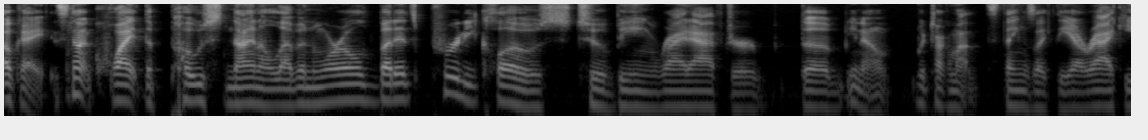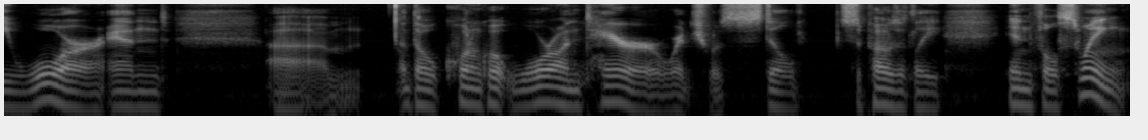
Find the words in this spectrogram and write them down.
okay, it's not quite the post 9 11 world, but it's pretty close to being right after the, you know, we're talking about things like the Iraqi war and um, the quote unquote war on terror, which was still supposedly in full swing.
